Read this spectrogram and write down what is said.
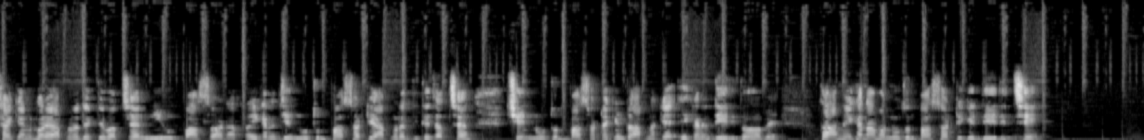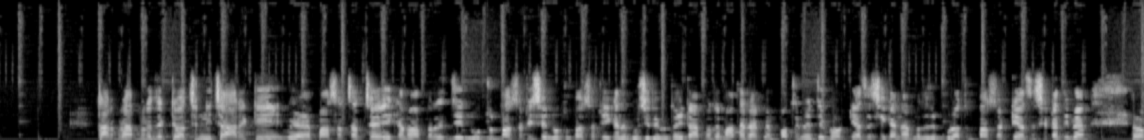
সেকেন্ড ঘরে আপনারা দেখতে পাচ্ছেন নিউ পাসওয়ার্ড আপনারা এখানে যে নতুন পাসওয়ার্ডটি আপনারা দিতে যাচ্ছেন, সেই নতুন পাসওয়ার্ডটা কিন্তু আপনাকে এখানে দিয়ে দিতে হবে। তো আমি এখানে আমার নতুন পাসওয়ার্ডটিকে দিয়ে দিচ্ছি। তারপরে আপনারা দেখতে পাচ্ছেন নিচে আরেকটি পাসওয়ার্ড চাচ্ছে এখানেও আপনাদের যে নতুন পাসওয়ার্ডটি, সেই নতুন পাসওয়ার্ডটি এখানে বসিয়ে দেবেন। তো এটা আপনাদের মাথায় রাখবেন। প্রথমে যে ঘরটি আছে, সেখানে আপনাদের যে পুরাতন পাসওয়ার্ডটি আছে, সেটা দিবেন এবং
